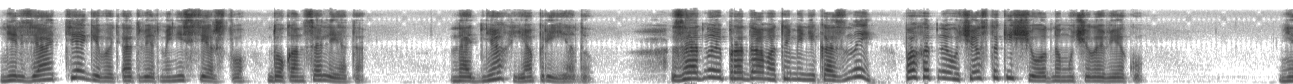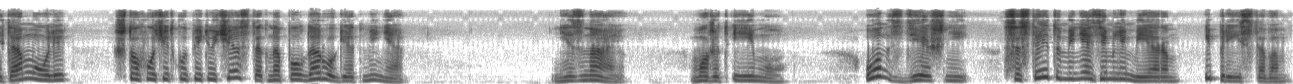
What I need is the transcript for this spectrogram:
Нельзя оттягивать ответ министерству до конца лета. На днях я приеду. Заодно и продам от имени казны пахотный участок еще одному человеку. Не тому ли, что хочет купить участок на полдороги от меня? Не знаю. Может, и ему. Он здешний, состоит у меня землемером и приставом.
